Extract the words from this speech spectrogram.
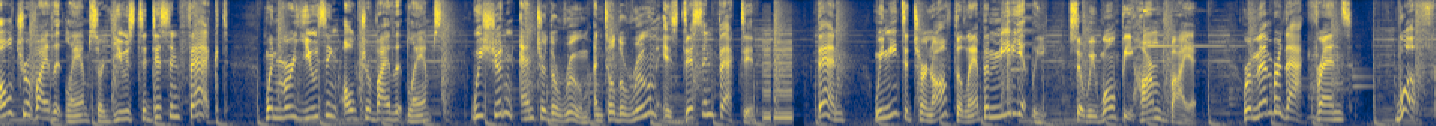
Ultraviolet lamps are used to disinfect. When we're using ultraviolet lamps, we shouldn't enter the room until the room is disinfected. Then, we need to turn off the lamp immediately so we won't be harmed by it. Remember that, friends. Woof!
